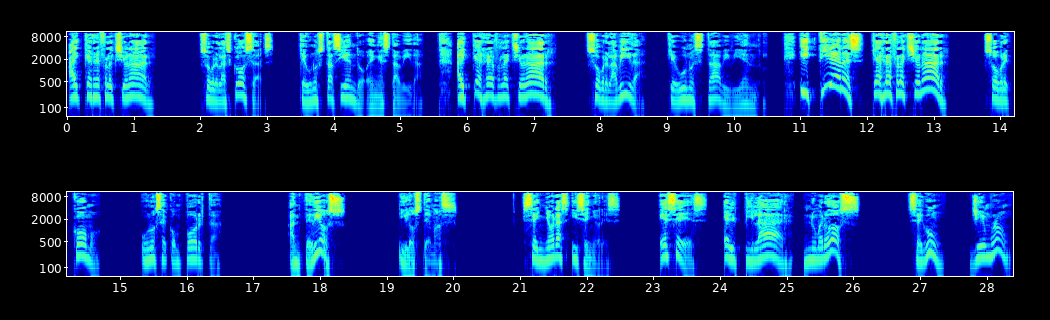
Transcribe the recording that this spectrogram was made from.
hay que reflexionar sobre las cosas que uno está haciendo en esta vida. Hay que reflexionar sobre la vida que uno está viviendo. Y tienes que reflexionar sobre cómo uno se comporta ante Dios y los demás. Señoras y señores, ese es el pilar número dos, según Jim Rohn,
